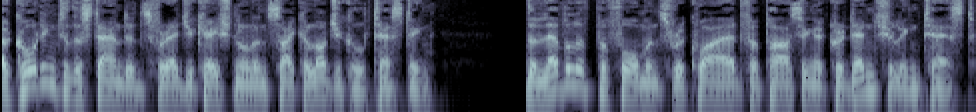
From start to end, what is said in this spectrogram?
According to the standards for educational and psychological testing, the level of performance required for passing a credentialing test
